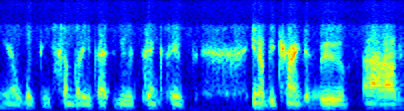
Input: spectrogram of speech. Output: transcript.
you know would be somebody that you would think they'd you know be trying to move. Um,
